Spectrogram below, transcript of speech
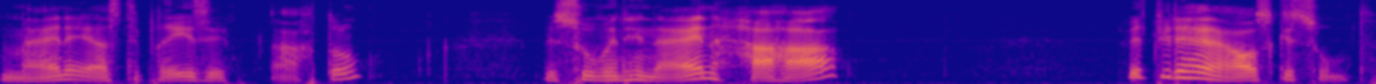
Meine erste Präsi. Achtung. Wir zoomen hinein. Haha. Wird wieder herausgezoomt.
